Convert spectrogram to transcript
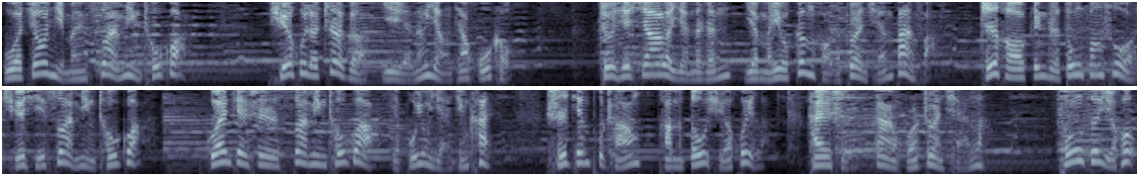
我教你们算命抽卦，学会了这个也能养家糊口。”这些瞎了眼的人也没有更好的赚钱办法，只好跟着东方朔学习算命抽卦。关键是算命抽卦也不用眼睛看，时间不长，他们都学会了，开始干活赚钱了。从此以后，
